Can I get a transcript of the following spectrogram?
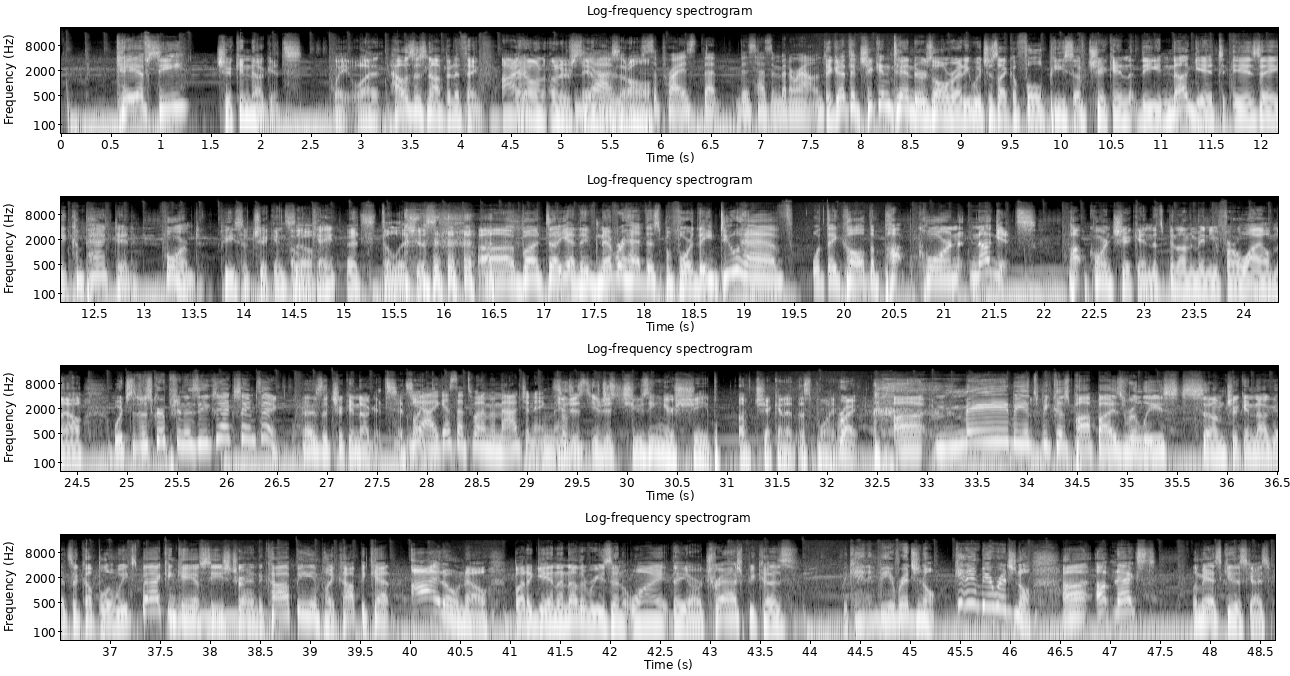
KFC chicken nuggets. Wait, what? How has this not been a thing? I right? don't understand yeah, this at all. I'm surprised that this hasn't been around. They got the chicken tenders already, which is like a full piece of chicken. The nugget is a compacted, formed piece of chicken. So Okay. it's delicious. uh, but uh, yeah, they've never had this before. They do have what they call the popcorn nuggets. Popcorn chicken that's been on the menu for a while now, which the description is the exact same thing as the chicken nuggets. It's yeah, like I guess that's what I'm imagining. you're just you're just choosing your shape of chicken at this point. Right. Uh, maybe it's because Popeyes released some chicken nuggets a couple of weeks back and KFC's trying to copy and play copycat. I don't know. But again, another reason why they are trash because they can't even be original. Can't even be original. Uh, up next, let me ask you this, guys.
